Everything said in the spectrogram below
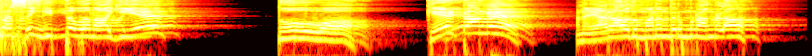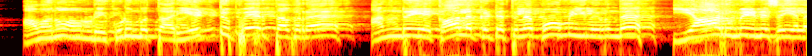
பிரசங்கித்தவனாகிய நோவா. கேட்டாங்க ஆனா யாராவது மனம் திரும்பினாங்களா? அவனும் அவனுடைய குடும்பத்தார் எட்டு பேர் தவிர அன்றைய காலகட்டத்தில் பூமியில் இருந்த யாருமே என்ன செய்யல?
